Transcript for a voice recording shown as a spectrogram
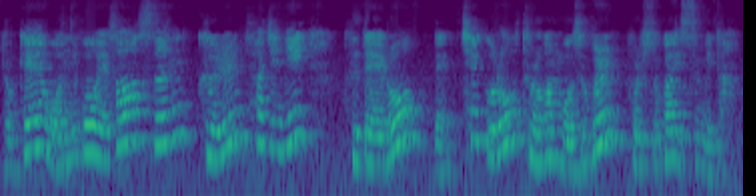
이렇게 원고에서 쓴 글, 사진이 그대로 네, 책으로 들어간 모습을 볼 수가 있습니다.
